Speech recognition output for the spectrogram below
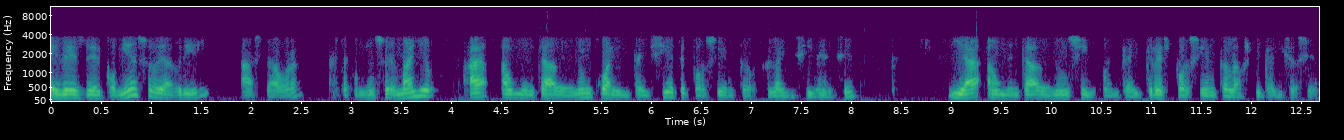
Desde el comienzo de abril hasta ahora, hasta comienzo de mayo, ha aumentado en un 47% la incidencia y ha aumentado en un 53% la hospitalización.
